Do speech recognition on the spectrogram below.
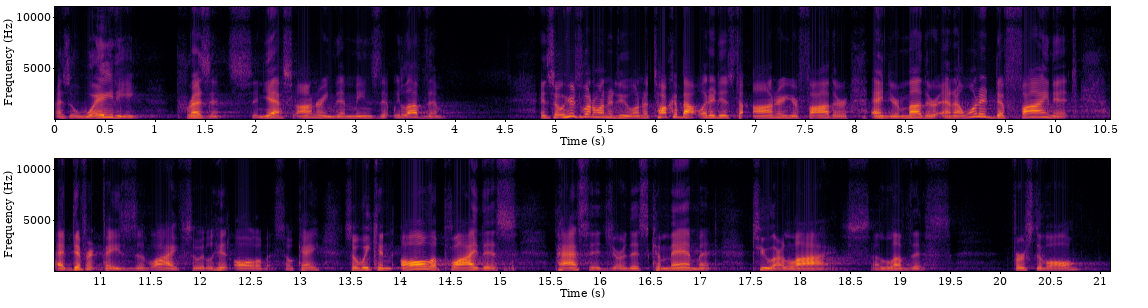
as a weighty presence. And yes, honoring them means that we love them. And so here's what I want to do I want to talk about what it is to honor your father and your mother, and I want to define it at different phases of life so it'll hit all of us, okay? So we can all apply this passage or this commandment to our lives. I love this. First of all,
